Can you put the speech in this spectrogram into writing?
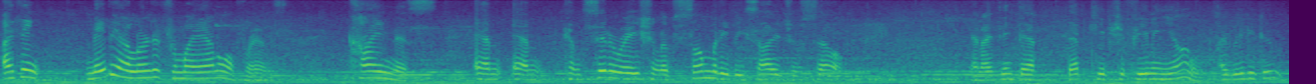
I think maybe I learned it from my animal friends. Kindness and, and consideration of somebody besides yourself. And I think that, that keeps you feeling young. I really do.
